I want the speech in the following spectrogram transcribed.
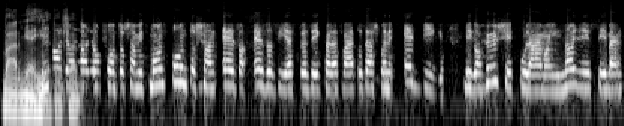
Bármilyen hihetetlen. Nagyon-nagyon fontos, amit mond. Pontosan ez, a, ez az ijesztő az éghajlatváltozás van. Eddig, még a hőséghullámaink nagy részében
